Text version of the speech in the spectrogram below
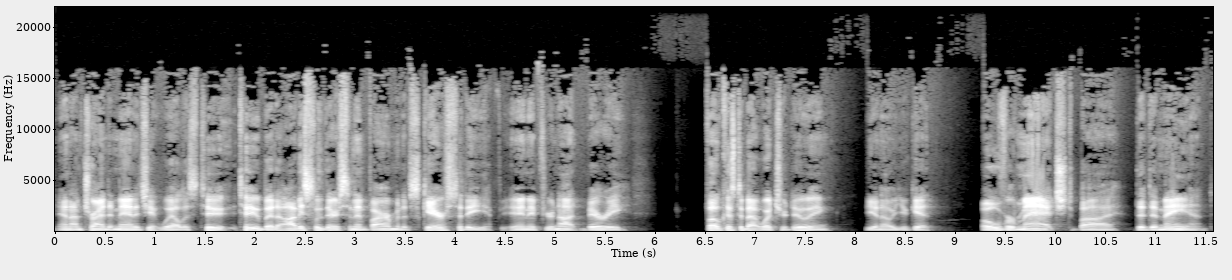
and I'm trying to manage it well as too. Too, but obviously there's an environment of scarcity, and if you're not very focused about what you're doing, you know, you get overmatched by the demand.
